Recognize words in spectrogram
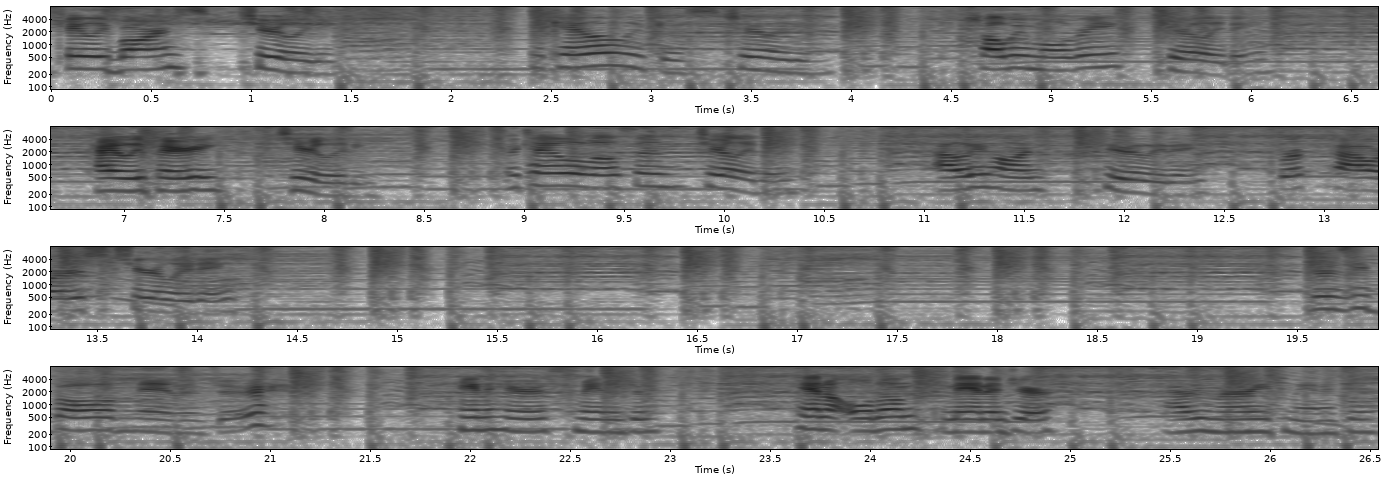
Kaylee Barnes, cheerleading. Michaela Lucas, cheerleading. Shelby Mulry, cheerleading. Kylie Perry, cheerleading. Michaela Wilson, cheerleading. Ali Hahn, cheerleading. Brooke Powers, cheerleading. Jersey Ball, manager. Hannah Harris, manager. Hannah Oldham, manager. Abby Murray, manager.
